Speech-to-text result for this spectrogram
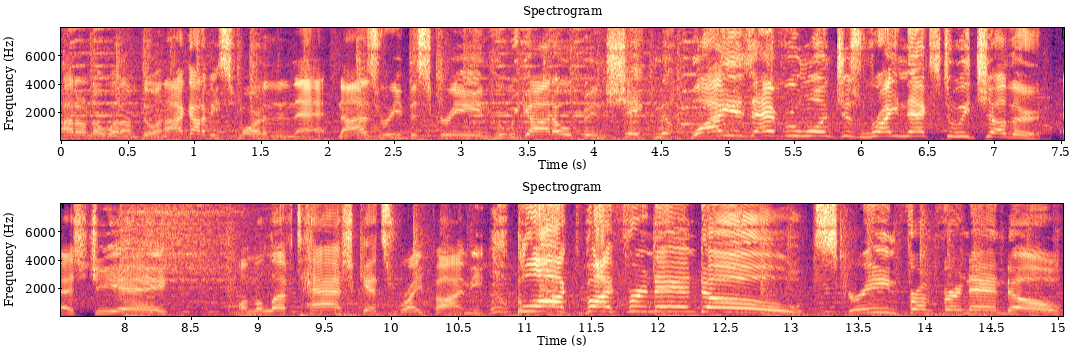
I don't know what I'm doing. I got to be smarter than that. Naz Reid the screen. Who we got open? Shake Mill. Why is everyone just right next to each other? SGA on the left hash gets right by me. Blocked by Fernando. Screen from Fernando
